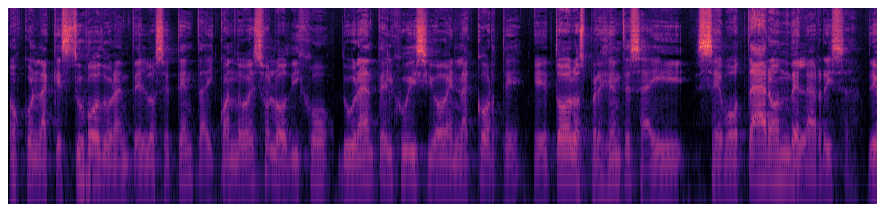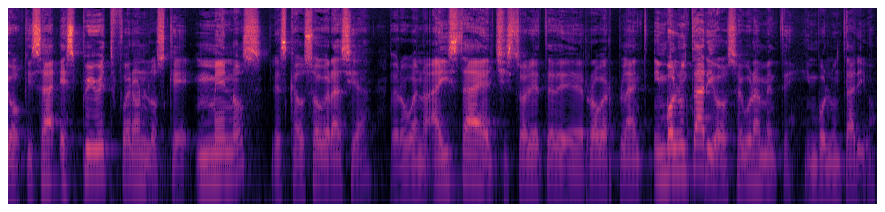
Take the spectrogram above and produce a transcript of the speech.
o con la que estuvo durante los 70. Y cuando eso lo dijo durante el juicio en la corte, eh, todos los presentes ahí se botaron de la risa. Digo, quizá Spirit fueron los que menos les causó gracia, pero bueno, ahí está el chistorete de Robert Plant. Involuntario, seguramente, involuntario.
